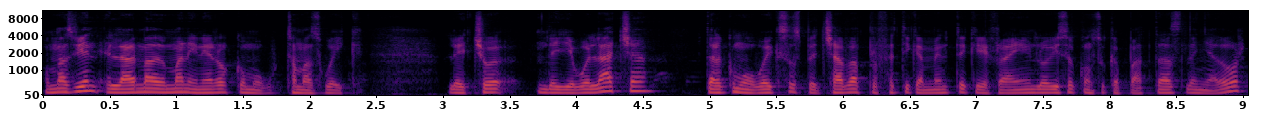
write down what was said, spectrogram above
o más bien el alma de un marinero como Thomas Wake le, echó, le llevó el hacha, tal como Wake sospechaba proféticamente que Efraín lo hizo con su capataz leñador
